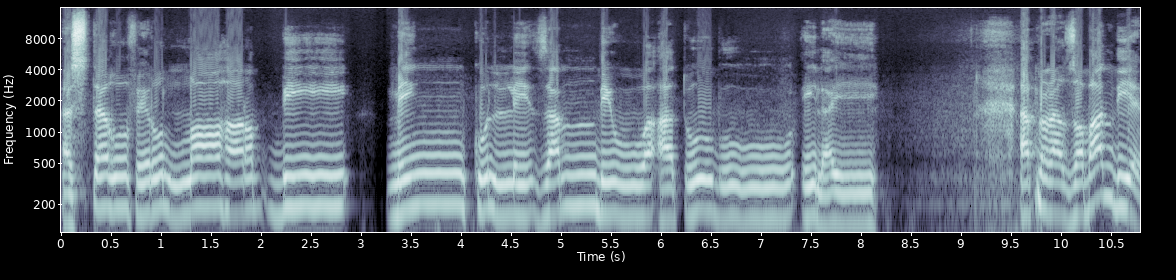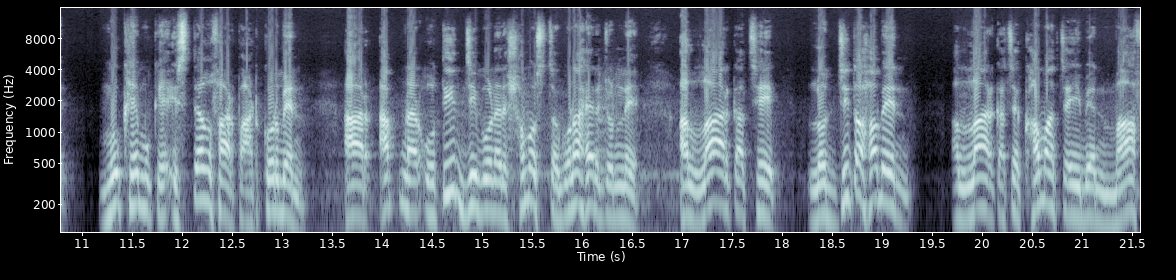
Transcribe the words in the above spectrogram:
আস্তাগফিরুল্লাহ রাব্বি মিন কুল্লি যামবি ওয়া আতুবু ইলাইহি। আপনারা জবান দিয়ে মুখে মুখে ইস্তেগফার পাঠ করবেন আর আপনার অতীত জীবনের সমস্ত গুনাহের জন্য আল্লাহর কাছে লজ্জিত হবেন। আল্লাহর কাছে ক্ষমা চাইবেন, মাফ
